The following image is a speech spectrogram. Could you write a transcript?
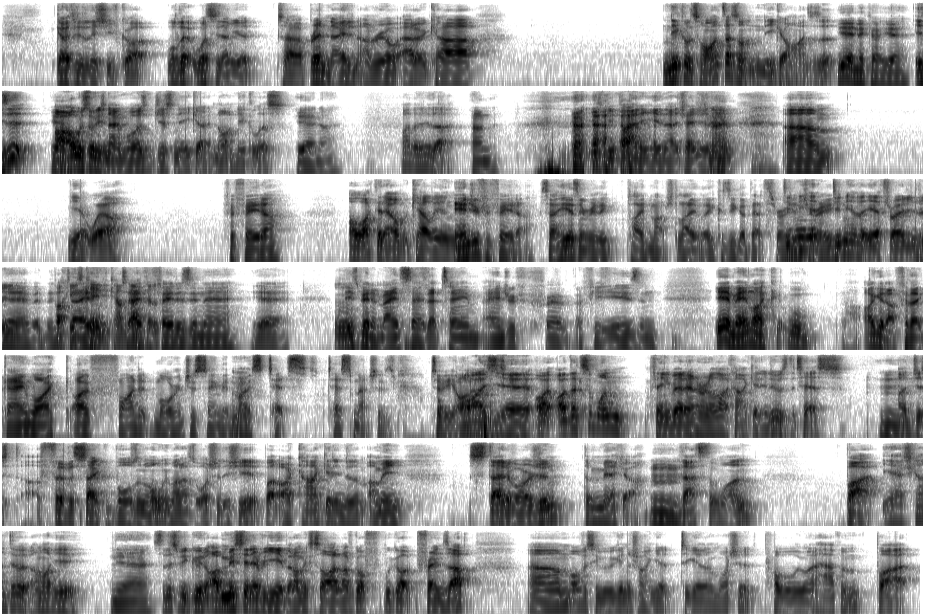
Go through the list. You've got well, that, what's his name? You got uh, Brent Naden, Unreal, Addo Carr. Nicholas Hynes, that's not Nico Hynes, is it? yeah, Nico. Yeah, Is it? Yeah. I always thought his name was just Nico, not Nicholas. yeah, no. Why'd they do that? Um, He's been playing a year now, to change his name. Um, yeah, wow. Fafita, I like that Albert Kelly and Andrew Fafita. So he hasn't really played much lately because he got that throat didn't he, injury. have, didn't he have that yeah, throat injury? yeah, but then he's Dave, keen to come Dave back. Fafita's in there. Yeah, Mm. he's been a mainstay of that team. Andrew for a few years, and yeah, man, like, well, I get up for that game. Like, I find it more interesting than Mm. most test test matches. To be I, honest, yeah, I, I, that's the one thing about NRL I can't get into is the tests. Hmm. I just, uh, for the sake of balls and all, we might have to watch it this year, but I can't get into them. I mean, State of Origin, the Mecca, Hmm. that's the one. But yeah, I just can't do it. I'm like you. yeah, So this would be good. I miss it every year, but I'm excited. I've got we got friends up. Um, obviously, we were going to try and get together and watch it. Probably won't happen, but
